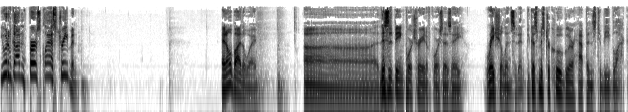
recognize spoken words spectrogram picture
You would have gotten first class treatment. And oh, by the way, uh, this is being portrayed, of course, as a racial incident because Mr. Coogler happens to be black.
